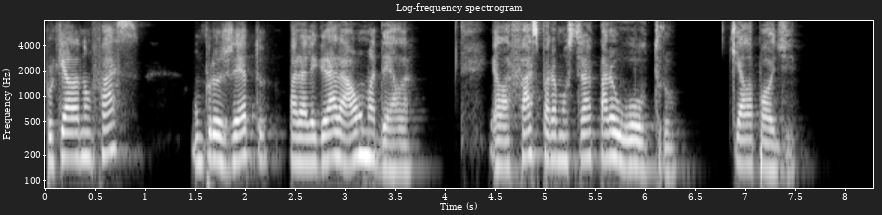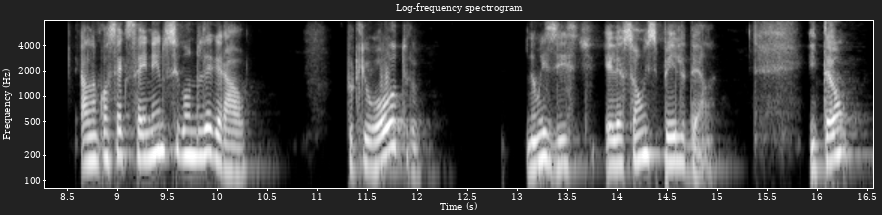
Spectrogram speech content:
porque ela não faz um projeto para alegrar a alma dela. Ela faz para mostrar para o outro que ela pode. Ela não consegue sair nem do segundo degrau, porque o outro não existe, ele é só um espelho dela. Então,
